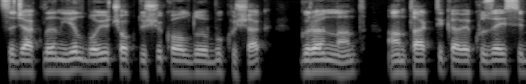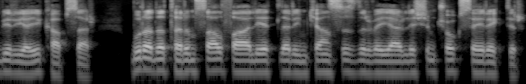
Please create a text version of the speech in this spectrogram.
Sıcaklığın yıl boyu çok düşük olduğu bu kuşak, Grönland, Antarktika ve Kuzey Sibirya'yı kapsar. Burada tarımsal faaliyetler imkansızdır ve yerleşim çok seyrektir.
